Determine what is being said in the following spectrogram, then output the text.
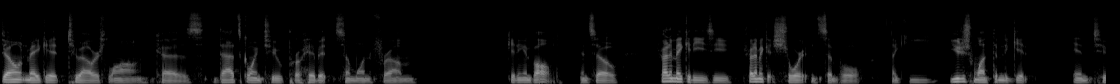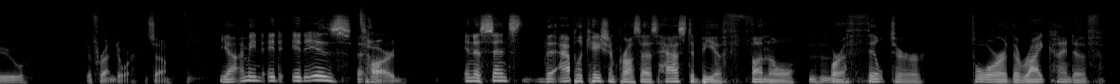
Don't make it two hours long because that's going to prohibit someone from getting involved. And so try to make it easy. Try to make it short and simple. Like y- you just want them to get into the front door. So Yeah, I mean, it, it is, it's hard. in a sense, the application process has to be a funnel Mhm. or a filter for the right kind of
